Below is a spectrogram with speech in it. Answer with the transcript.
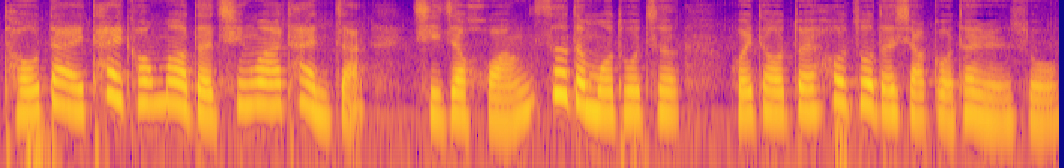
头戴太空帽的青蛙探长骑着黄色的摩托车，回头对后座的小狗探员说：“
